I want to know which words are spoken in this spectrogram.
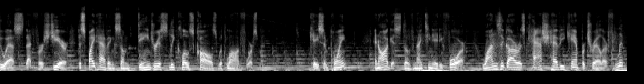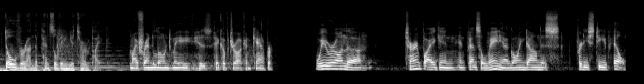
U.S. that first year, despite having some dangerously close calls with law enforcement. Case in point, in August of 1984, Juan Segarra's cash heavy camper trailer flipped over on the Pennsylvania Turnpike. My friend loaned me his pickup truck and camper. We were on the turnpike in, in Pennsylvania going down this pretty steep hill.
